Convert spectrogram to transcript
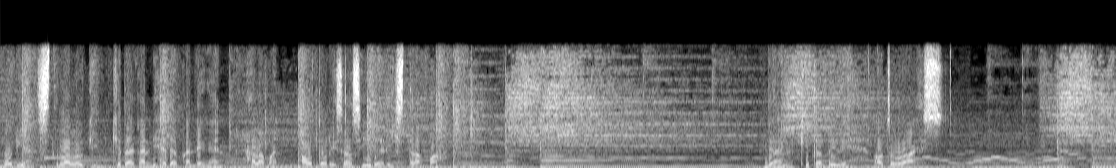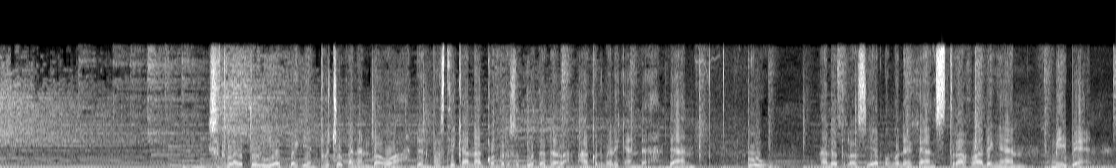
Kemudian setelah login, kita akan dihadapkan dengan halaman autorisasi dari Strava. Dan kita pilih Authorize. Setelah itu lihat bagian pojok kanan bawah dan pastikan akun tersebut adalah akun milik Anda. Dan boom, Anda telah siap menggunakan Strava dengan Mi Band.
